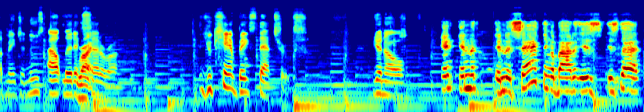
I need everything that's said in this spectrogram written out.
a major news outlet, etc., right. you can't base that truth. You know. And and the and the sad thing about it is is that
